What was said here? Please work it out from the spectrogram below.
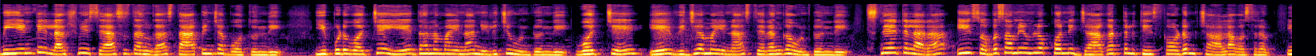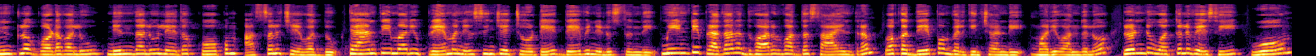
మీ ఇంటి లక్ష్మి శాశ్వతంగా స్థాపించబోతుంది. ఇప్పుడు వచ్చే ఏ ధనమైనా నిలిచి ఉంటుంది. వచ్చే ఏ విజయమైనా స్థిరంగా ఉంటుంది. స్నేహితులారా ఈ శుభ సమయంలో కొన్ని జాగ్రత్తలు తీసుకోవడం చాలా అవసరం. ఇంట్లో గొడవలు నిందలు లేదా కోపం అస్సలు చేయవద్దు. శాంతి మరియు ప్రేమ నివసించే చోటే దేవి నిలుస్తుంది. మీ ఇంటి ప్రధాన ద్వారం వద్ద సాయంత్రం ఒక దీపం వెలిగించండి. మరియు అందులో రెండు ఒత్తులు వేసి ఓం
